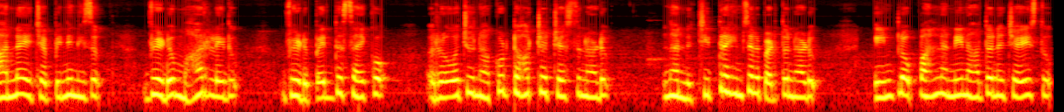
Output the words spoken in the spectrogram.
అన్నయ్య చెప్పింది నిజం. వీడు మారలేదు. వీడు పెద్ద సైకో. రోజు నాకు టార్చర్ చేస్తున్నాడు. నన్ను చిత్రహింసలు పెడుతున్నాడు. ఇంట్లో పనులన్నీ నాతోనే చేయిస్తూ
